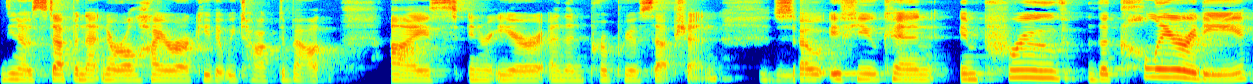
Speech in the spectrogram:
you know step in that neural hierarchy that we talked about eyes, inner ear, and then proprioception. Mm-hmm. So if you can improve the clarity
